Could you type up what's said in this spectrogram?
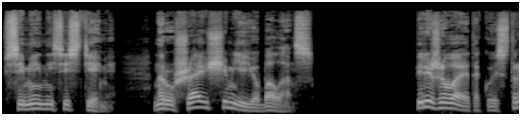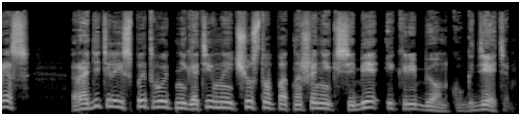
в семейной системе, нарушающем ее баланс. Переживая такой стресс, родители испытывают негативные чувства по отношению к себе и к ребенку, к детям.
